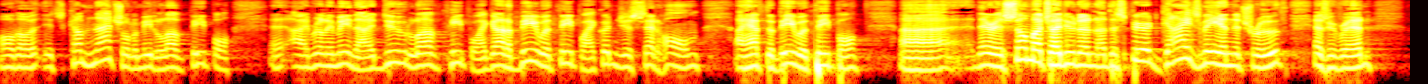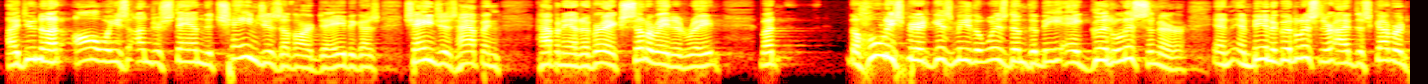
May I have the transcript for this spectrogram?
Although it's come natural to me to love people, uh, I really mean that. I do love people. I got to be with people. I couldn't just sit home. I have to be with people. Uh, there is so much I do not. The Spirit guides me in the truth, as we've read. I do not always understand the changes of our day because changes happen happening at a very accelerated rate. But the Holy Spirit gives me the wisdom to be a good listener. And, and being a good listener, I've discovered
